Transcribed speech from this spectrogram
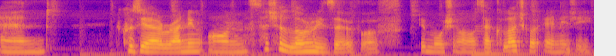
and because you're running on such a low reserve of emotional or psychological energy,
